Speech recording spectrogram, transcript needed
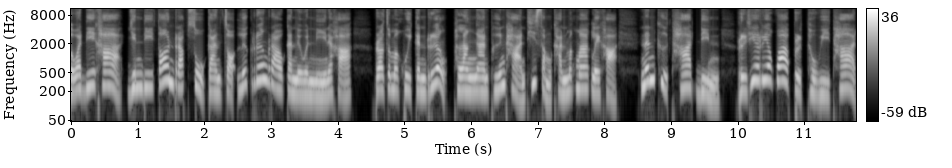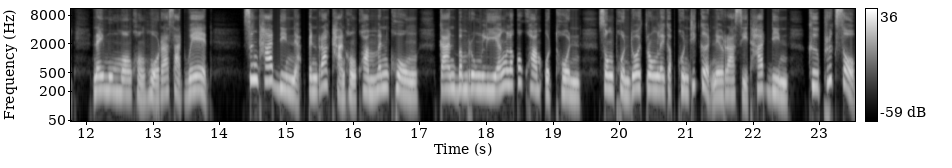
สวัสดีค่ะ ยินดีต้อนรับสู่การเจาะลึกเรื่องราวกันในวันนี้นะคะ เราจะมาคุยกันเรื่องพลังงานพื้นฐานที่สำคัญมากๆเลยค่ะ นั่นคือธาตุดิน หรือที่เรียกว่าปรึทวีธาตุในมุมมองของโหราศาสตร์เวทซึ่งธาตุดินเนี่ยเป็นรากฐานของความมั่นคง การบำรุงเลี้ยงแล้วก็ความอดทน ส่งผลโดยตรงเลยกับคนที่เกิดในราศีธาตุดิน คือพฤกษภ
